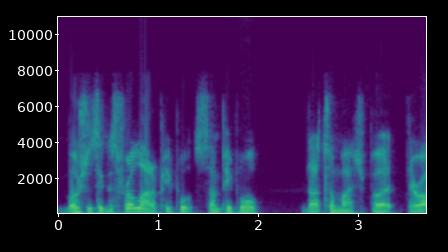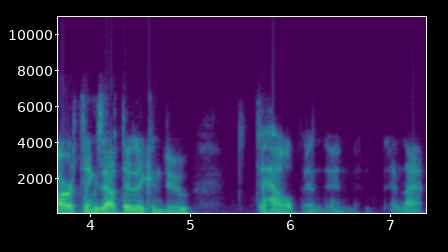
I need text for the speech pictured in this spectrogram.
motion sickness for a lot of people. Some people not so much, but there are things out there they can do to help and and and that.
